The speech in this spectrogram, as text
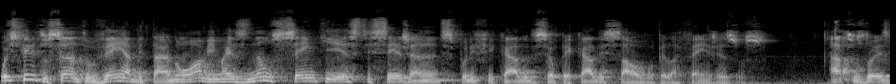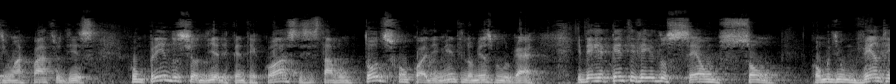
O Espírito Santo vem habitar no homem, mas não sem que este seja antes purificado de seu pecado e salvo pela fé em Jesus. Atos 2, de 1 a 4 diz: Cumprindo-se o dia de Pentecostes, estavam todos concordemente no mesmo lugar. E de repente veio do céu um som, como de um vento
